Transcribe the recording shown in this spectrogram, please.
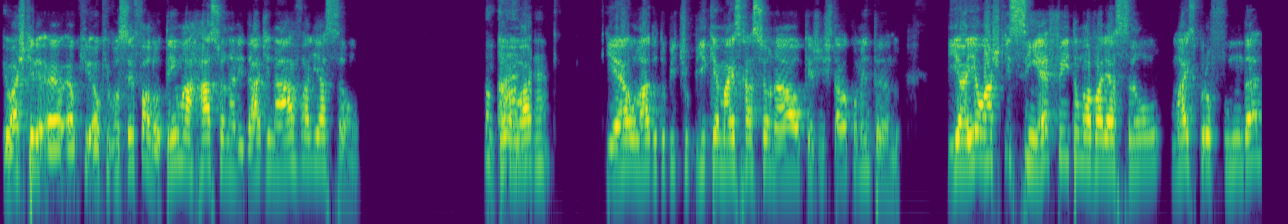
eu acho que é, é, o que é o que você falou, tem uma racionalidade na avaliação. Então, eu acho é. que é o lado do B2B que é mais racional, que a gente estava comentando. E aí eu acho que sim, é feita uma avaliação mais profunda,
